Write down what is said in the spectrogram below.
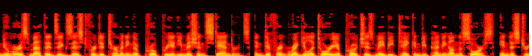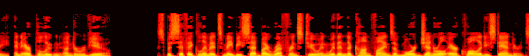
Numerous methods exist for determining appropriate emissions standards, and different regulatory approaches may be taken depending on the source, industry, and air pollutant under review. Specific limits may be set by reference to and within the confines of more general air quality standards.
